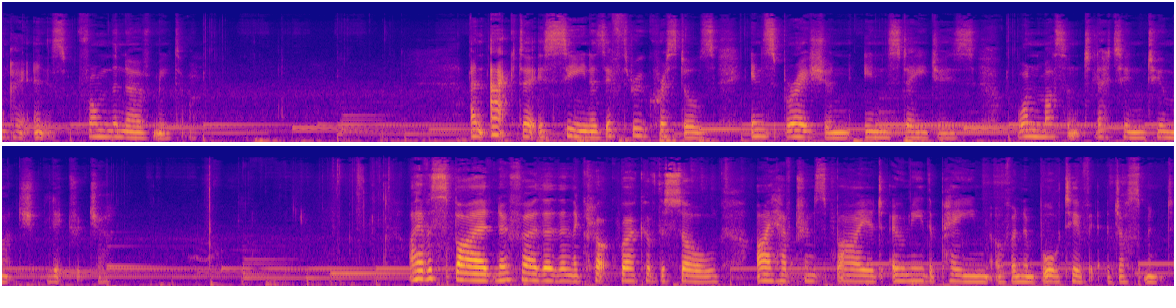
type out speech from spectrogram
Okay, and it's from the nerve meter. An actor is seen as if through crystals, inspiration in stages. One mustn't let in too much literature. I have aspired no further than the clockwork of the soul. I have transpired only the pain of an abortive adjustment.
